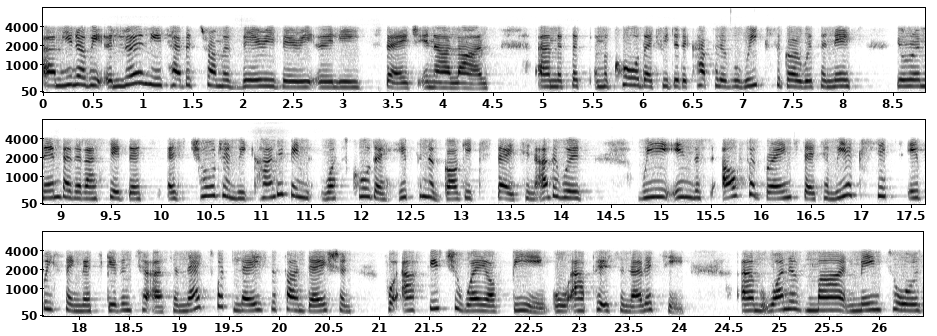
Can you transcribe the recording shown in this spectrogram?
Um, you know, we learn these habits from a very, very early stage in our lives. Um, at, the, the call that we did a couple of weeks ago with Annette, you'll remember that I said that as children, we kind of in what's called a hypnagogic state. In other words, we're in this alpha brain state and we accept everything that's given to us. And that's what lays the foundation for our future way of being or our personality. Um, one of my mentors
